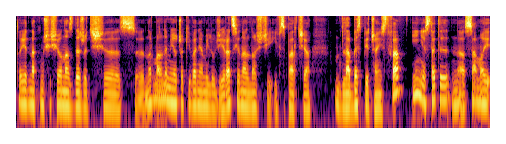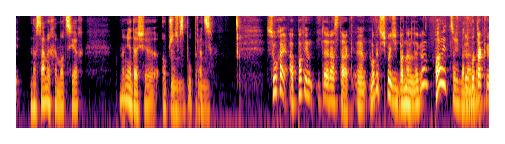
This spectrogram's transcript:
to jednak musi się ona zderzyć e, z normalnymi oczekiwaniami ludzi, racjonalności i wsparcia dla bezpieczeństwa i niestety na, samej, na samych emocjach no nie da się oprzeć Mm, współpracy. Słuchaj, a powiem teraz tak. E, mogę coś powiedzieć banalnego? Powiedz coś banalnego. bo tak, e,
